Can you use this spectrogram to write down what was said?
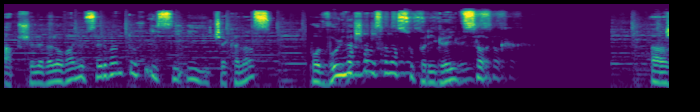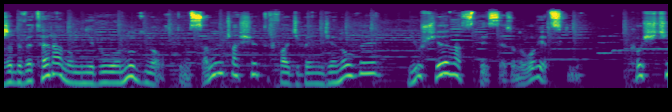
a przy levelowaniu serwantów ECE czeka nas podwójna szansa na Super Great Suck. A żeby weteranom nie było nudno, w tym samym czasie trwać będzie nowy, już jedenasty sezon łowiecki. Kości,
